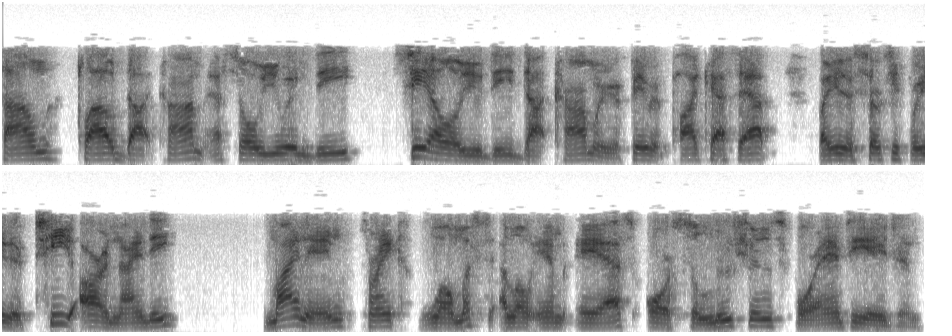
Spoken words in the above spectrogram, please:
soundcloud.com, S-O-U-N-D-C-L-O-U-D.com, or your favorite podcast app by either searching for either TR90, my name, Frank Lomas, L-O-M-A-S, or Solutions for Anti-Aging.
